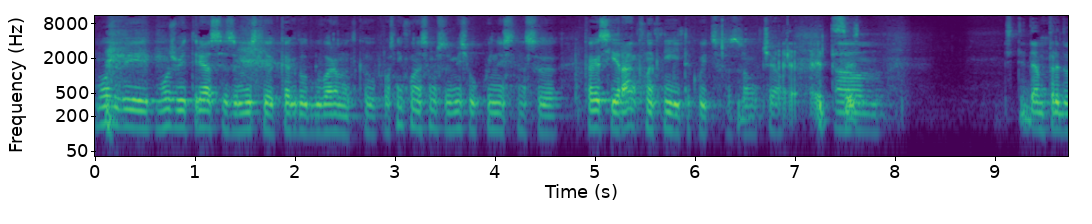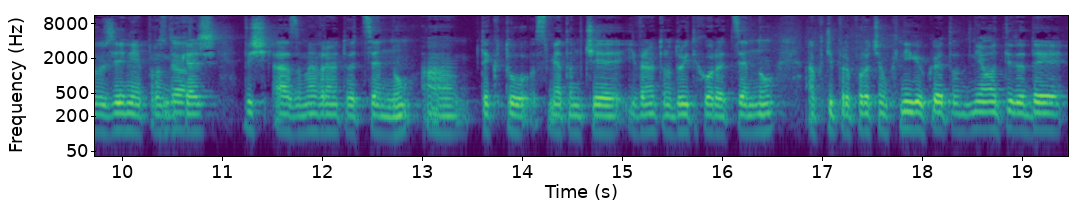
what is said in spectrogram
може би, може би трябва да се замисля как да отговарям на такъв въпрос. Никога не съм се замислил кои наистина са... Как да си ранк на книгите, които съм чел. Ще ти дам предложение, просто да, да кажеш Виж, а, за мен времето е ценно, а, тъй като смятам, че и времето на другите хора е ценно. Ако ти препоръчам книга, която няма ти даде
